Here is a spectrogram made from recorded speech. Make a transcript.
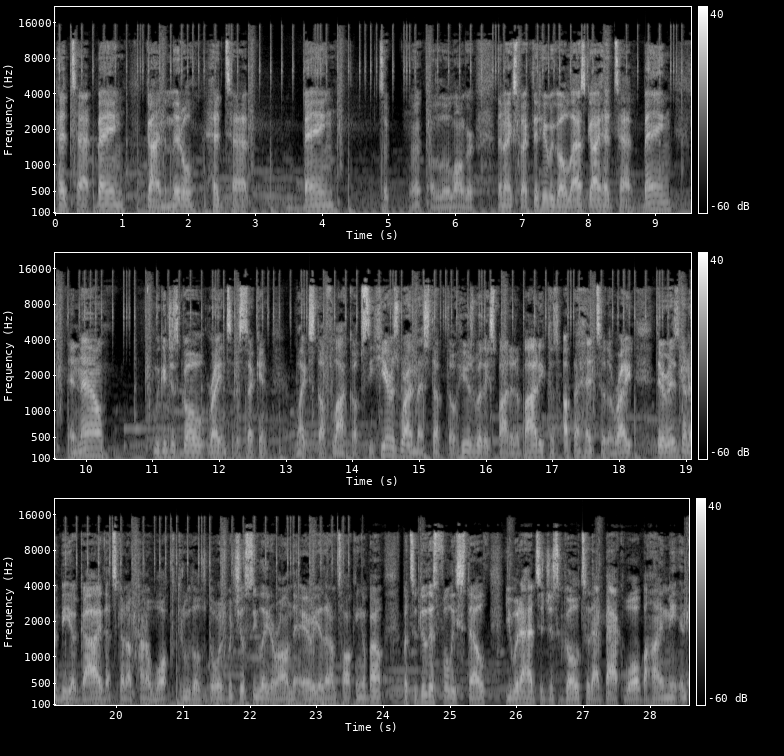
head tap, bang, guy in the middle, head tap, bang, uh, a little longer than I expected. Here we go. Last guy head tap, bang. And now we could just go right into the second white stuff lockup. See, here's where I messed up though. Here's where they spotted a body because up ahead to the right, there is going to be a guy that's going to kind of walk through those doors, which you'll see later on the area that I'm talking about. But to do this fully stealth, you would have had to just go to that back wall behind me and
